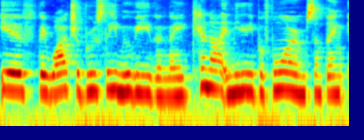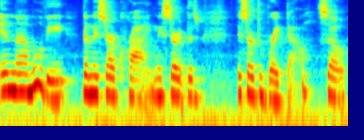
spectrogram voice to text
if they watch a Bruce Lee movie, then they cannot immediately perform something in that movie. Then they start crying. They start this. They start to break down. So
